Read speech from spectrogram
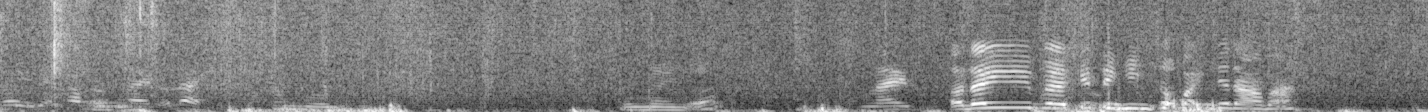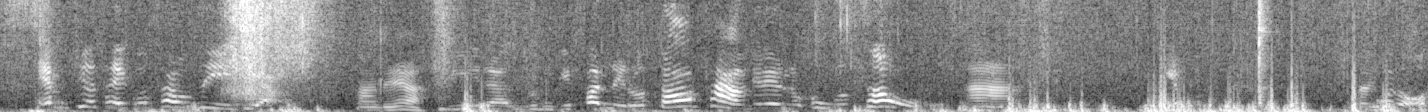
Đây lại sang buồng này nữa này sang buồng buồng này nữa. Này Ở đây về cái tình hình sâu bệnh thế nào bạn? em chưa thấy có sâu gì chị ạ À thế à? Vì là dùng cái phân này nó tốt sao cho nên nó không có sâu À. Em Đây, Ôi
